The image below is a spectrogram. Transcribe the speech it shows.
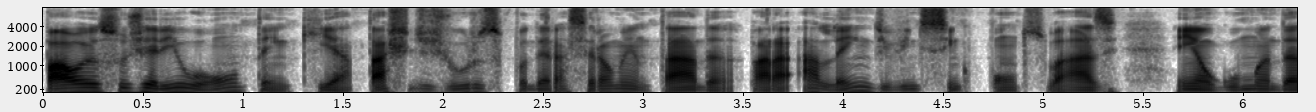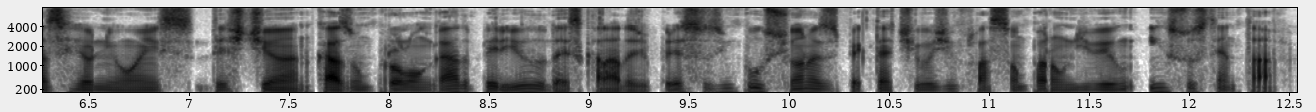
Powell sugeriu ontem que a taxa de juros poderá ser aumentada para além de 25 pontos base em alguma das reuniões deste ano, caso um prolongado período da escalada de preços impulsione as expectativas de inflação para um nível insustentável.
